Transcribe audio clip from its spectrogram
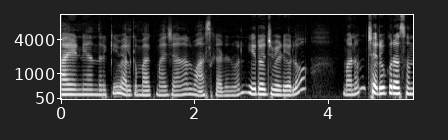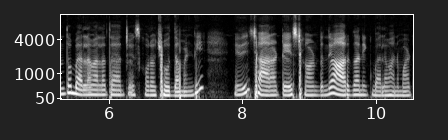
హాయ్ అండి అందరికీ. Welcome back my channel mass garden world. ఈరోజు వీడియోలో మనం చెరుకు రసంతో బెల్లం ఎలా తయారు చేసుకోవాలో చూద్దామండి. ఇది చాలా టేస్ట్గా ఉంటుంది ఆర్గానిక్ బెల్లం అనమాట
